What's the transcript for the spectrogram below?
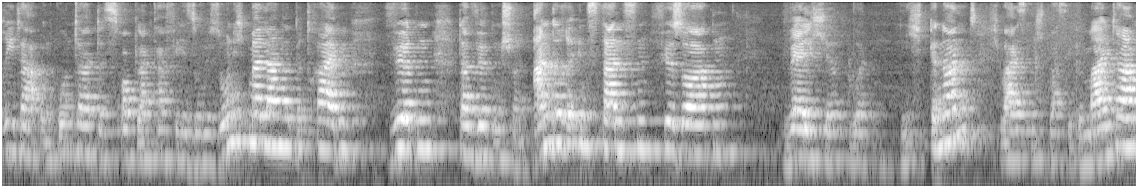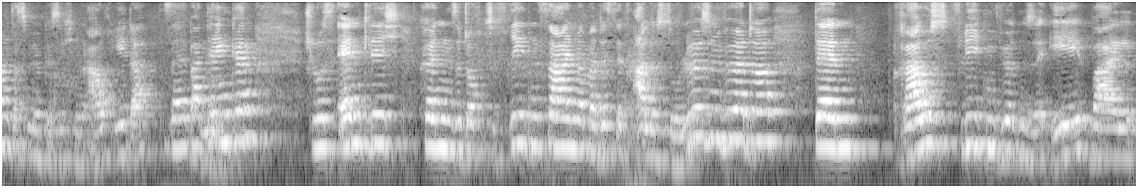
Rita und Gunther das Rockland Café sowieso nicht mehr lange betreiben würden. Da würden schon andere Instanzen für sorgen. Welche wurden nicht genannt. Ich weiß nicht, was sie gemeint haben. Das möge sich nun auch jeder selber denken. Schlussendlich können sie doch zufrieden sein, wenn man das jetzt alles so lösen würde, denn rausfliegen würden sie eh, weil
